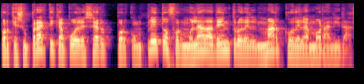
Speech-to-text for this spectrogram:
porque su práctica puede ser por completo formulada dentro del marco de la moralidad.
